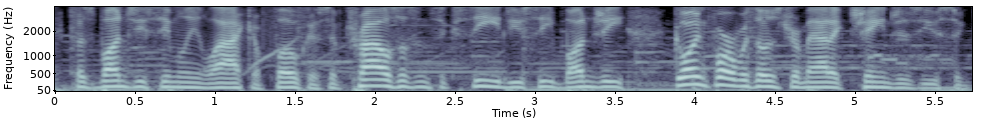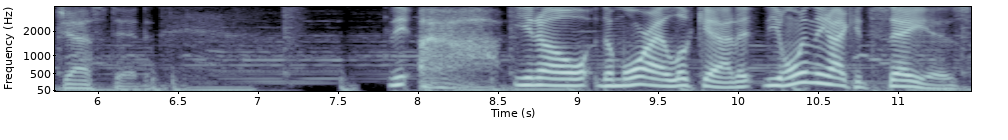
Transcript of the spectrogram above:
because Bungie seemingly lack of focus. If Trials doesn't succeed, do you see Bungie going forward with those dramatic changes you suggested? The, uh, you know, the more I look at it, the only thing I could say is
